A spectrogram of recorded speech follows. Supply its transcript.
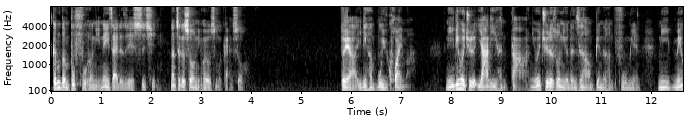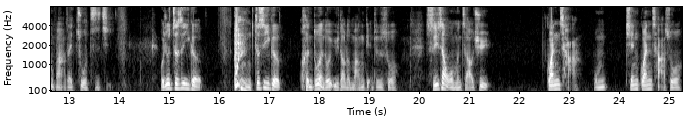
根本不符合你内在的这些事情。那这个时候你会有什么感受？对啊，一定很不愉快嘛，你一定会觉得压力很大，你会觉得说你的人生好像变得很负面，你没有办法再做自己。我觉得这是一个。这是一个很多人都会遇到的盲点，就是说，实际上我们只要去观察，我们先观察说，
